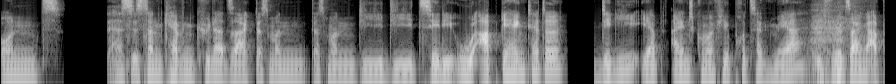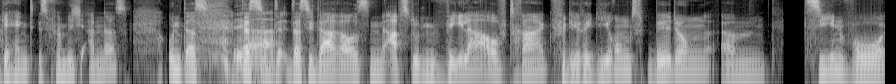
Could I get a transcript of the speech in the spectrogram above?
Und es ist dann Kevin Kühnert sagt, dass man, dass man die, die CDU abgehängt hätte. Diggi, ihr habt 1,4 Prozent mehr. Ich würde sagen, abgehängt ist für mich anders. Und dass, ja. dass, dass sie daraus einen absoluten Wählerauftrag für die Regierungsbildung ähm, ziehen, wo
